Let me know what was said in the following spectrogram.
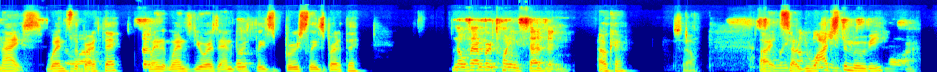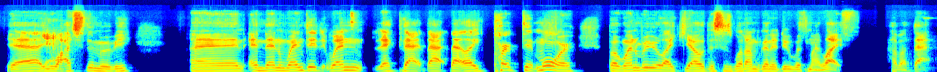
nice. When's so, the uh, birthday? Uh, so, when, when's yours and Bruce Lee's Bruce Lee's birthday? November 27. Okay. So, all right. So, so you watched the movie. More. Yeah, yeah, you watched the movie. And and then when did when like that that that like perked it more, but when were you like, yo, this is what I'm gonna do with my life? How about that?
